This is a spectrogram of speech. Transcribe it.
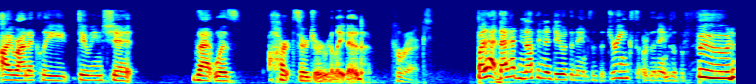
ironically doing shit that was heart surgery related. Correct. But that, that had nothing to do with the names of the drinks or the names of the food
